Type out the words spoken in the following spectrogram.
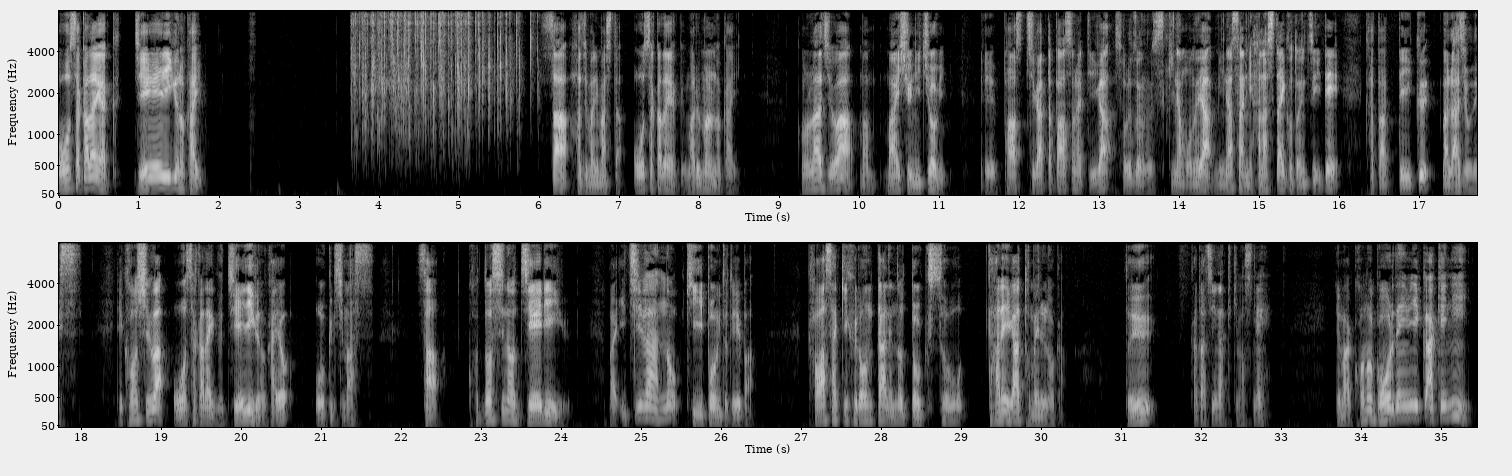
大阪大学 J リーグの会。さあ、始まりました。大阪大学〇〇の会。このラジオは、まあ、毎週日曜日、えー、パー違ったパーソナリティがそれぞれの好きなものや皆さんに話したいことについて語っていく、まあ、ラジオです。で、今週は大阪大学 J リーグの会をお送りします。さあ、今年の J リーグ、まあ、一番のキーポイントといえば、川崎フロンターレの独走を誰が止めるのか、という形になってきますね。で、まあ、このゴールデンウィーク明けに、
